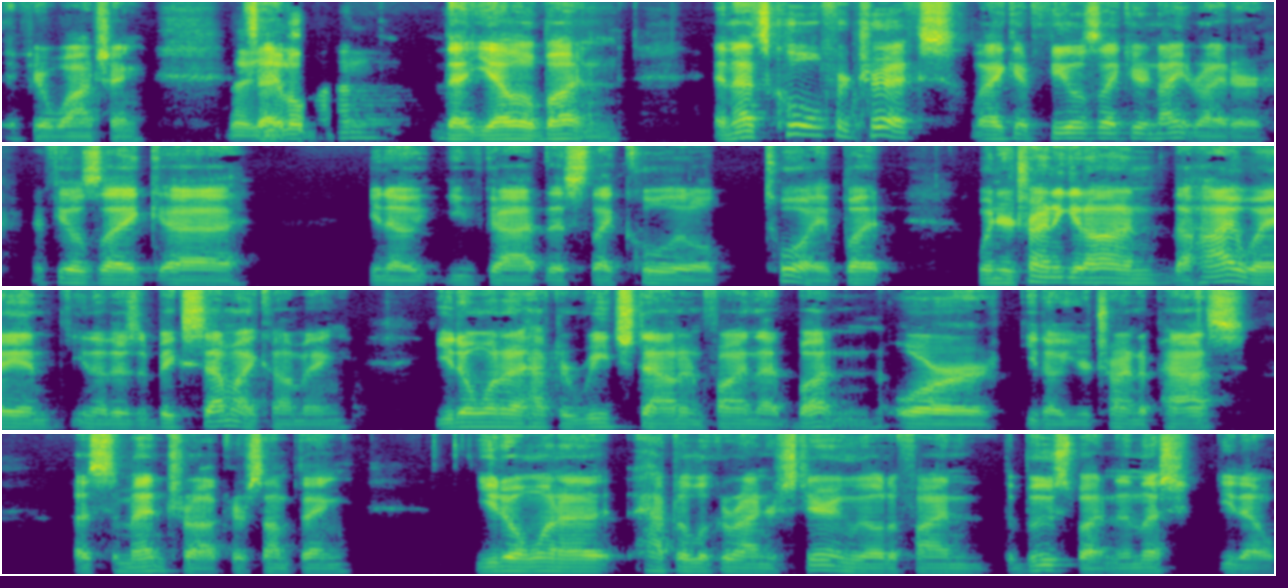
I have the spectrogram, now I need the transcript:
if you're watching. The yellow button? That yellow button. And that's cool for tricks. Like it feels like your Knight Rider. It feels like, uh, you know, you've got this like cool little toy. But when you're trying to get on the highway and, you know, there's a big semi coming, you don't want to have to reach down and find that button. Or, you know, you're trying to pass a cement truck or something, you don't want to have to look around your steering wheel to find the boost button unless you know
